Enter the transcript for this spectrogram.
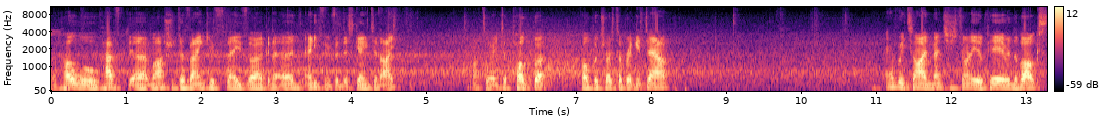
But Hull will have uh, Marshall to thank if they've uh, going to earn anything for this game tonight. After into Pogba. Pogba tries to break it down. Every time Manchester United appear in the box,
